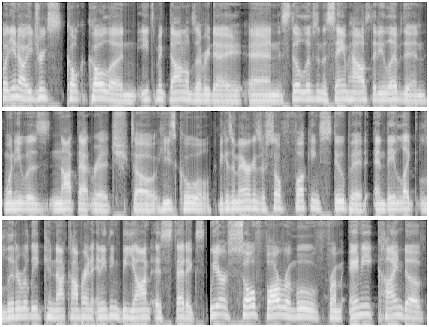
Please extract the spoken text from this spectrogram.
But you know, he drinks Coca Cola and eats McDonald's every day and still lives in the same house that he lived in when he was not that rich. So he's cool because Americans are so fucking stupid and they like literally cannot comprehend anything beyond aesthetics. We are so far removed from any kind of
